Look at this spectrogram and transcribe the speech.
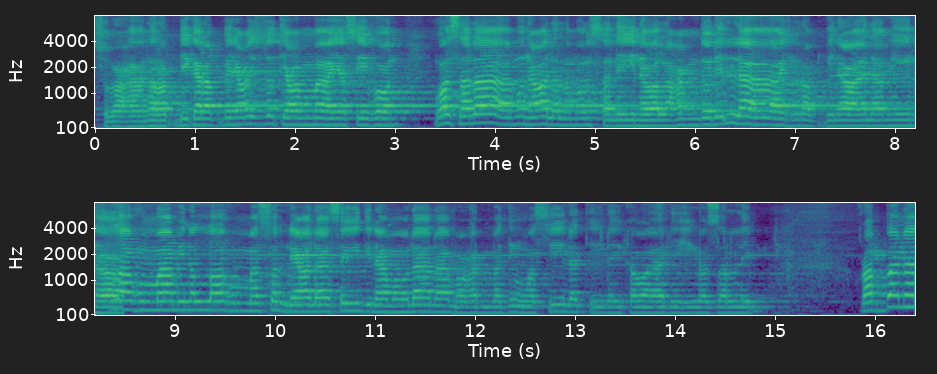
سبحان ربك رب العزة عما يصفون وسلام على المرسلين والحمد لله رب العالمين اللهم آمين اللهم صل على سيدنا مولانا محمد وسيلة إليك وآله وسلم ربنا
